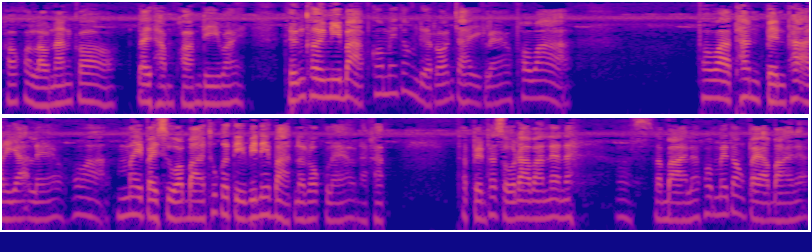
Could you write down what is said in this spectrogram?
เขาคนเหล่านั้นก็ได้ทำความดีไว้ ถึงเคยมีบาปก็ไม่ต้องเดือดร้อนใจอีกแล้ว เพราะว่า เพราะว่าท่านเป็นพระอริยะแล้ว เพราะว่าไม่ไปสู่บายทุกติวินิบาตนรกแล้วนะครับ ถ้าเป็นพระโสดาบันแล้วนะสบายแล้วเพราะไม่ต้องไปอบายแล้ว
